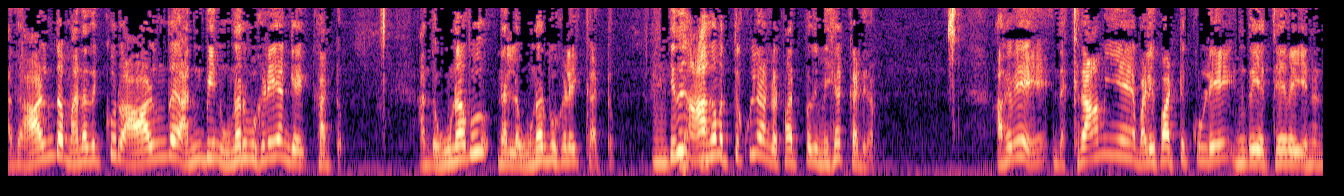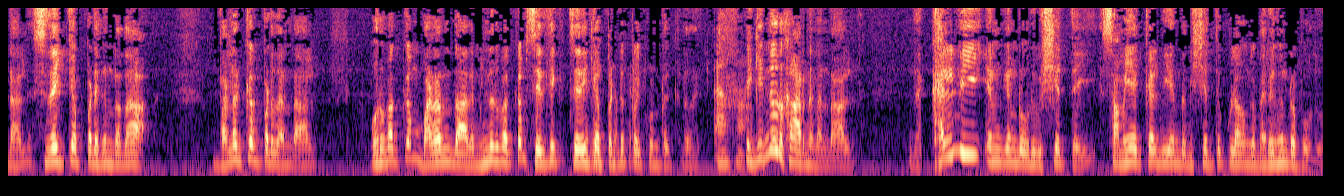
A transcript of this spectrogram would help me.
அது ஆழ்ந்த மனதுக்கு ஒரு ஆழ்ந்த அன்பின் உணர்வுகளே அங்கே காட்டும். அந்த உணவு நல்ல உணர்வுகளை காட்டும். இது ஆகமத்துக்குள்ளே நாங்கள் பார்ப்பது மிக கடினம். ஆகவே இந்த கிராமிய வழிபாட்டுக்குள்ளே இன்றைய தேவை என்னென்றால் சிதைக்கப்படுகின்றதா? வளர்க்கப்படுதென்றால் ஒரு பக்கம் வளர்ந்தாலும் இன்னொரு பக்கம் சிதை- சிதைக்கப்பட்டு போய் கொண்டிருக்கிறது இதுக்கு இன்னொரு காரணம் என்றால் இந்த கல்வி என்கின்ற ஒரு விஷயத்தை சமய கல்வி என்ற விஷயத்துக்குள்ள அவங்க வருகின்ற போது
